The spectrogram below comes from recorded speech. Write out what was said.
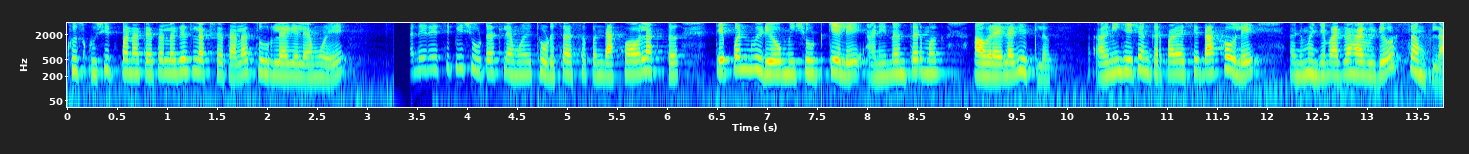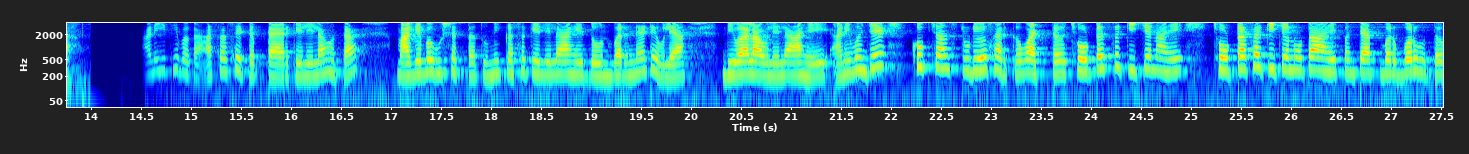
खुसखुशीतपणा त्याचा लगेच लक्षात आला चुरल्या गेल्यामुळे. आणि रेसिपी शूट असल्यामुळे थोडंसं असं पण दाखवावं लागतं. ते पण व्हिडिओ मी शूट केले आणि नंतर मग आवरायला घेतलं. आणि हे शंकरपाळे असे दाखवले आणि म्हणजे माझा हा व्हिडिओ संपला. आणि इथे बघा असा सेटअप तयार केलेला होता. मागे बघू शकता तुम्ही कसं केलेलं आहे. दोन बरण्या ठेवल्या दिवा लावलेला आहे. आणि म्हणजे खूप छान स्टुडिओसारखं वाटतं. छोटंसं किचन आहे. छोटासा किचन ओटा आहे पण त्यात बरोबर होतं.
